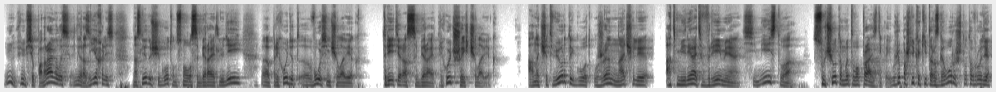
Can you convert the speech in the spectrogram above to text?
Ну, им все понравилось, они разъехались. На следующий год он снова собирает людей, э, приходит 8 э, человек. Третий раз собирает, приходит 6 человек. А на четвертый год уже начали отмерять время семейства с учетом этого праздника. И уже пошли какие-то разговоры, что-то вроде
